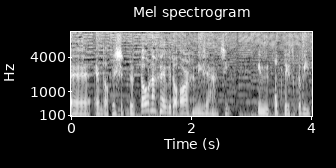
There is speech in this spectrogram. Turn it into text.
Uh, en dat is de toonaangevende organisatie in, op dit gebied.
